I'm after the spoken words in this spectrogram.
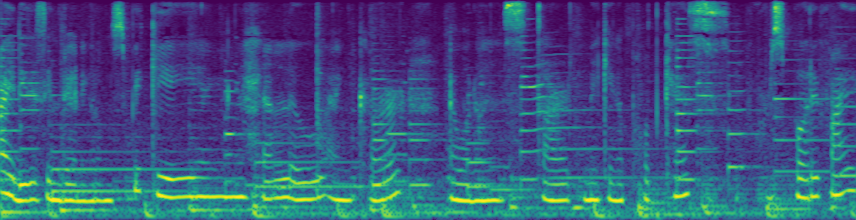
Hi, this is Indrianingrum speaking. Hello, Anchor. I wanna start making a podcast for Spotify.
